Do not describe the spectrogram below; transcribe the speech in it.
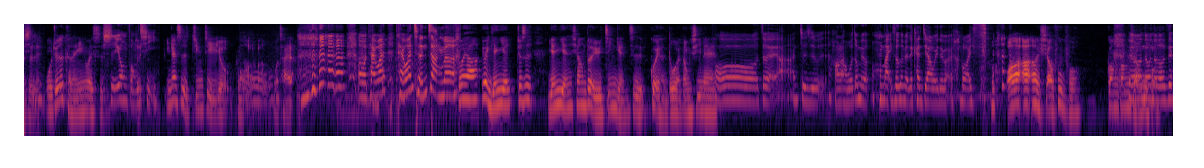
西？对对对我觉得可能因为是使用风气，应该是经济又更好了吧？我猜了。哦，台湾台湾成长了。对啊，因为盐盐就是盐盐相对于精盐是贵很多的东西呢。哦，对啊，就是好了，我都没有，我买的时候都没有在看价位，对吧？不好意思。哇啊啊！小富婆，光光小富婆。no no no，只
